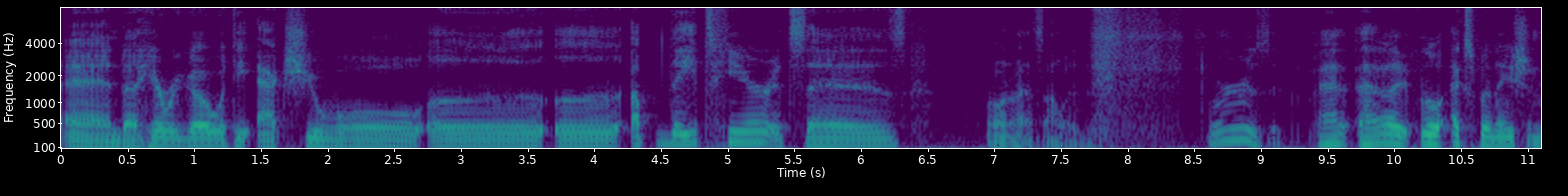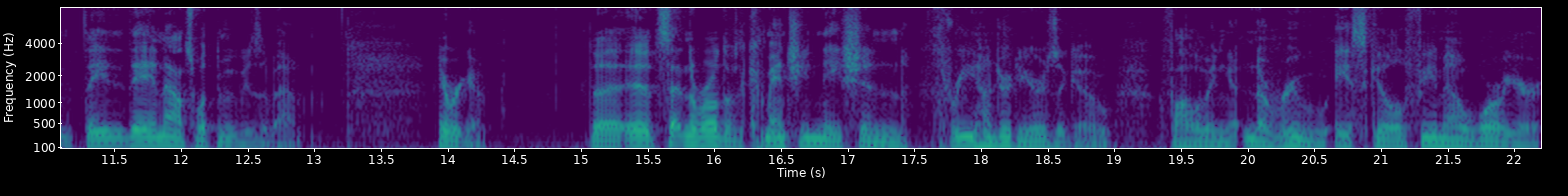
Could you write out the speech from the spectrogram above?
And uh, here we go with the actual uh, uh, update here. It says oh no that's not what it is. Where is it? I had, a little explanation. They they announced what the movie is about. Here we go. The it's set in the world of the Comanche Nation 300 years ago, following Naru, a skilled female warrior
